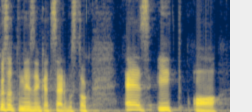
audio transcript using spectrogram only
Köszöntöm nézőinket, szervusztok! Ez itt a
